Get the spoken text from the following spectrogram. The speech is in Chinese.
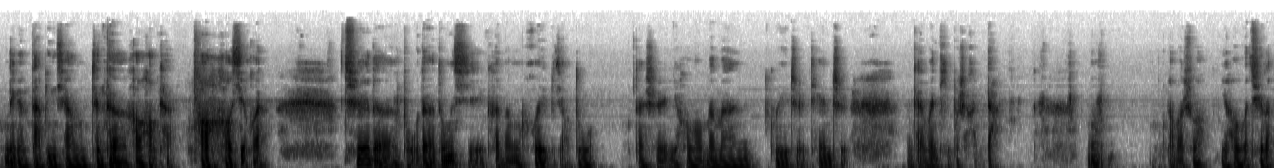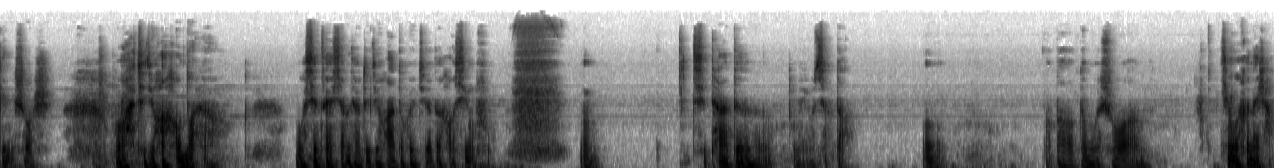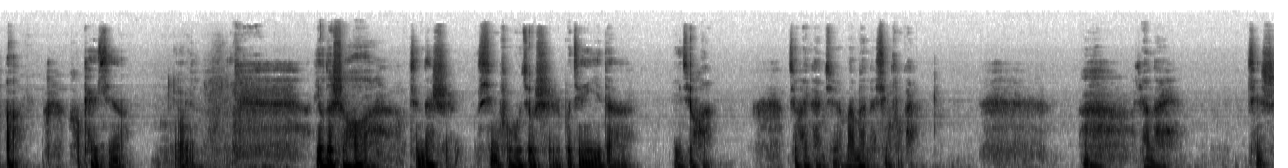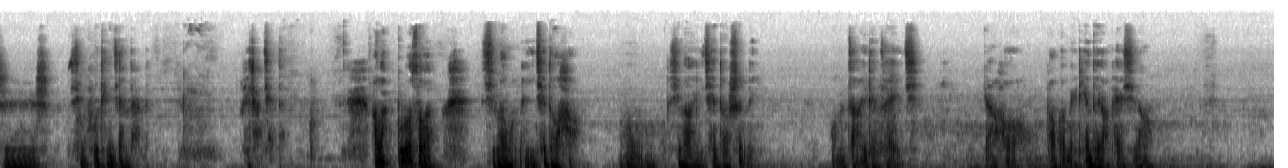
那个大冰箱真的好好看，好好喜欢。缺的补的东西可能会比较多，但是以后慢慢规制添置，应该问题不是很大。嗯，宝宝说以后我去了给你收拾。哇，这句话好暖啊！我现在想想这句话都会觉得好幸福。嗯，其他的没有想到。嗯，宝宝跟我说，请我喝奶茶吧，好开心啊！嗯，有的时候啊，真的是幸福，就是不经意的一句话。就会感觉满满的幸福感啊！原来其实是幸福挺简单的，非常简单。好了，不啰嗦了，希望我们一切都好，嗯，希望一切都顺利，我们早一点在一起，然后宝宝每天都要开心哦。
